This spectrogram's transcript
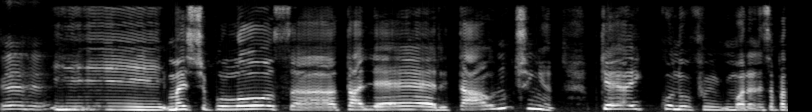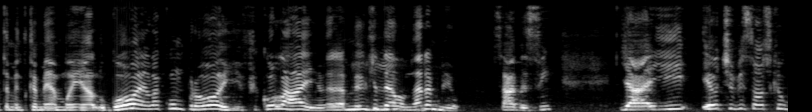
Uhum. e mas tipo louça, talher e tal, eu não tinha. Porque aí quando eu fui morar nesse apartamento que a minha mãe alugou, ela comprou e ficou lá, e era meio que dela, não era meu, sabe assim? E aí eu tive sorte que eu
